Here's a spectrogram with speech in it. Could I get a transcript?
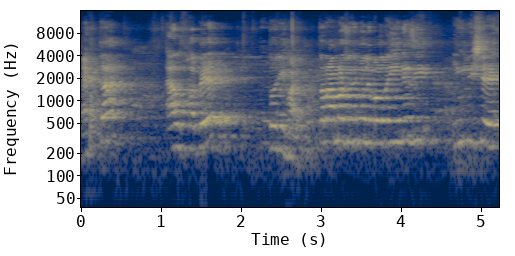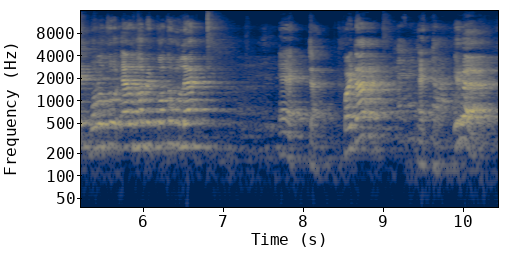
একটা অ্যালফাবেট তৈরি হয়। তাহলে আমরা যদি বলি বলতো ইংরেজি, ইংলিশে বলতো অ্যালফাবেট কতগুলা? একটা। কয়টা? একটা। এবার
